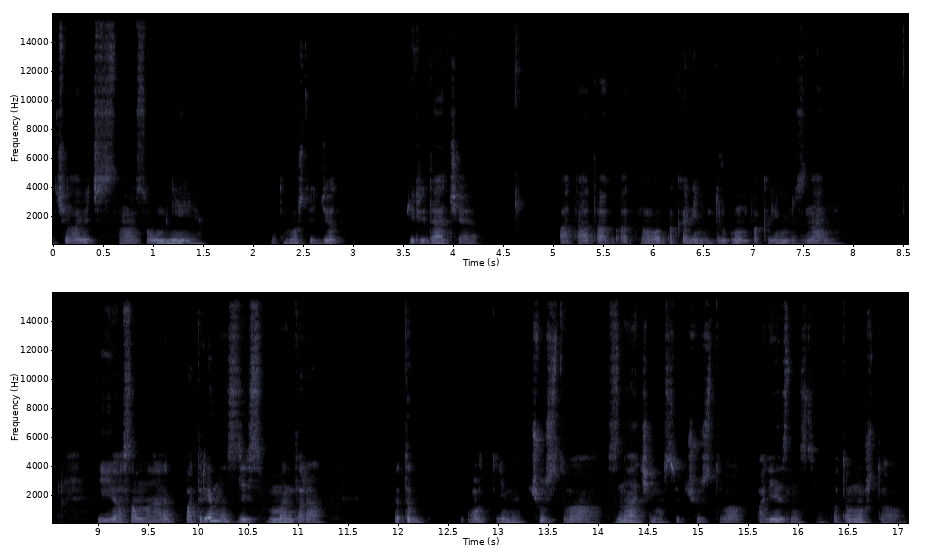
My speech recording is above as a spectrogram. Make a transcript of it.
человечество становится умнее, потому что идет передача от, от, одного поколения к другому поколению знаний. И основная потребность здесь ментора – это вот именно чувство значимости, чувство полезности, потому что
